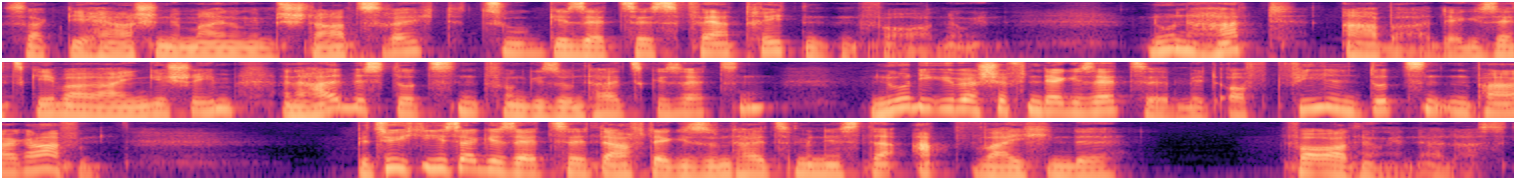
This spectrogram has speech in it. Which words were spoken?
sagt die herrschende Meinung im Staatsrecht, zu gesetzesvertretenden Verordnungen. Nun hat aber der Gesetzgeber reingeschrieben, ein halbes Dutzend von Gesundheitsgesetzen, nur die Überschriften der Gesetze mit oft vielen Dutzenden Paragraphen. Bezüglich dieser Gesetze darf der Gesundheitsminister abweichende Verordnungen erlassen.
